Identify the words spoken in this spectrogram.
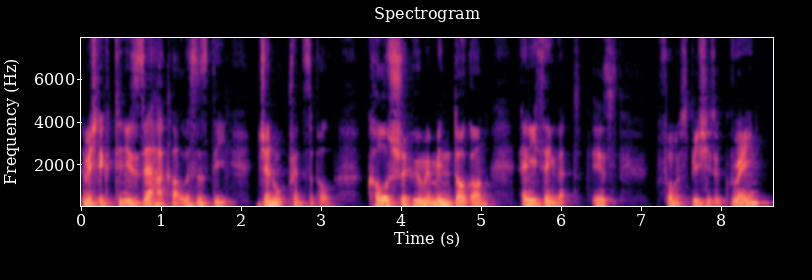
The Mishnah continues, Zehaklal, this is the general principle. Kol shehum min dogon, anything that is from a species of grain,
